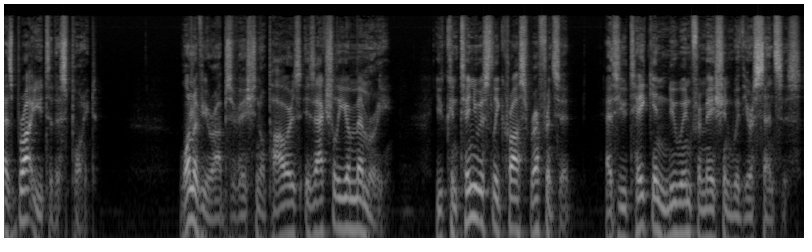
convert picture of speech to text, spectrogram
has brought you to this point. One of your observational powers is actually your memory. You continuously cross reference it as you take in new information with your senses.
